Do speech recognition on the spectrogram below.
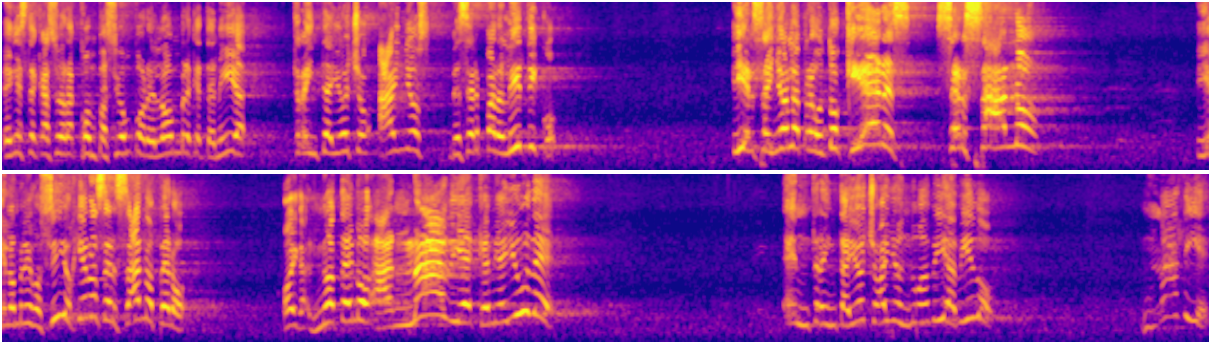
En este caso era compasión por el hombre que tenía 38 años de ser paralítico. Y el Señor le preguntó, ¿quieres ser sano? Y el hombre dijo, sí, yo quiero ser sano, pero, oiga, no tengo a nadie que me ayude. En 38 años no había habido nadie,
